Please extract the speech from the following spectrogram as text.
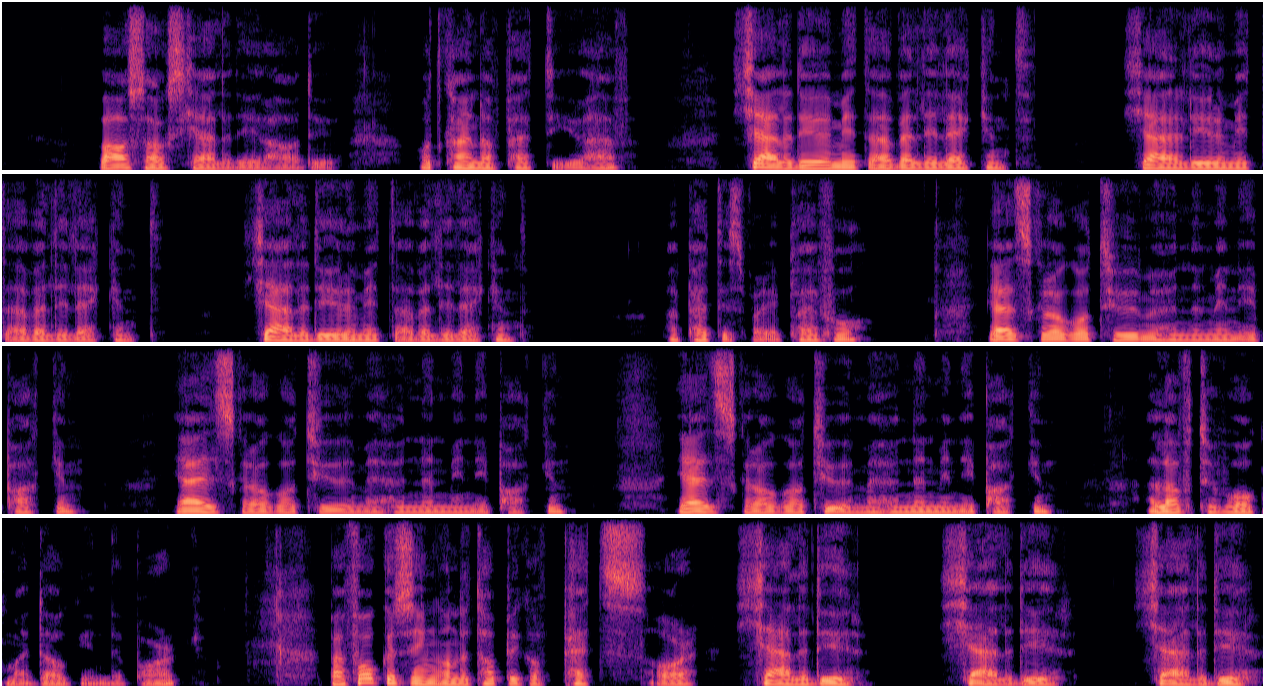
Hva slags kjæledyr har du? What kind of pet do you have? Kjæledyret mitt er veldig lekent. Kjæledyret mitt er veldig lekent. Kjæledyret mitt er veldig lekent. My pet is very playful. Jeg elsker å gå tur med hunden min i parken. Jeg elsker å gå tur med hunden min i parken. Jeg elsker å gå tur med hunden min i parken. I love to walk my dog in the park. By focusing on the topic of pets or kjæledyr, kjæledyr, kjæledyr,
